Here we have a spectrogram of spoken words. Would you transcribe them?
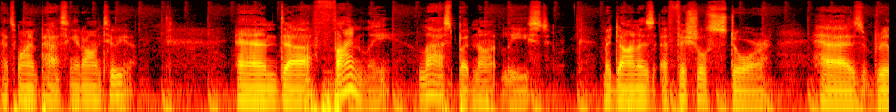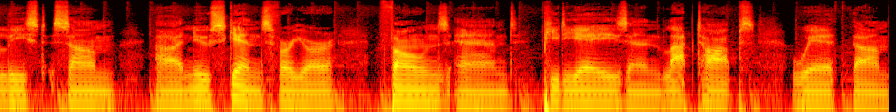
That's why I'm passing it on to you. And uh, finally, last but not least, Madonna's official store has released some uh, new skins for your phones and PDAs and laptops with um,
